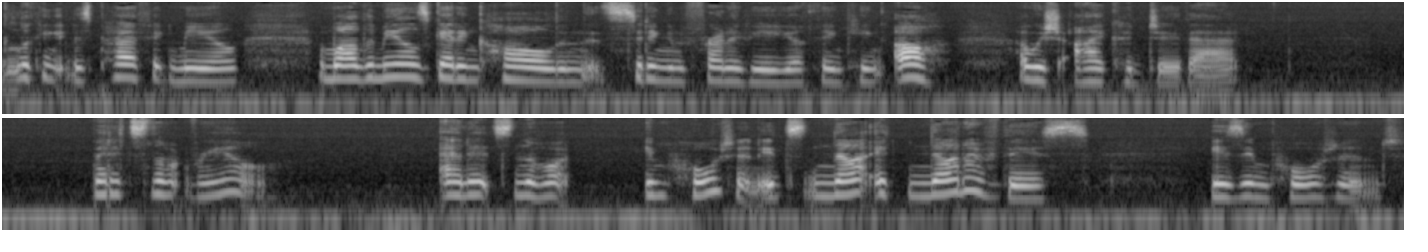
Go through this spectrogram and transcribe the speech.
looking at this perfect meal. And while the meal's getting cold and it's sitting in front of you, you're thinking, oh, I wish I could do that but it's not real. And it's not important. It's not it, none of this is important.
